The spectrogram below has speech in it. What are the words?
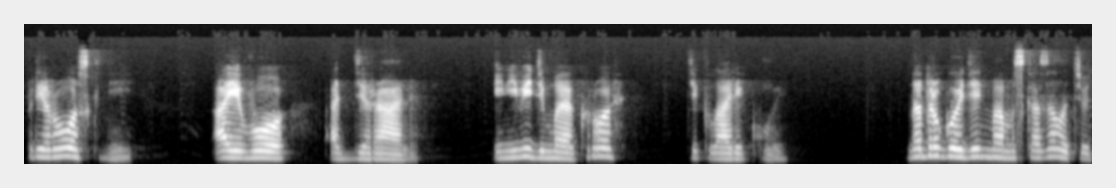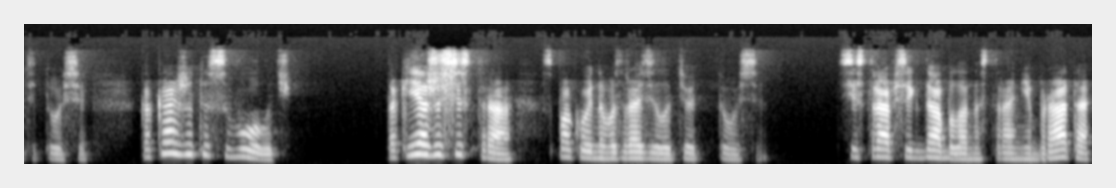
прирос к ней, а его отдирали, и невидимая кровь текла рекой. На другой день мама сказала тете Тосе, «Какая же ты сволочь!» «Так я же сестра», — спокойно возразила тетя Тося. Сестра всегда была на стороне брата,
